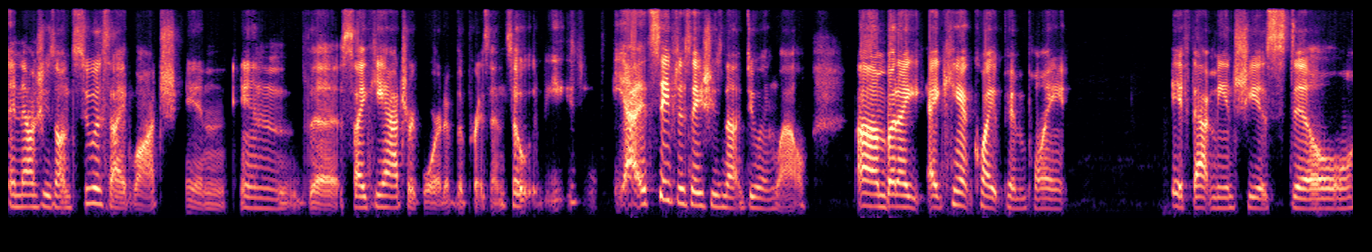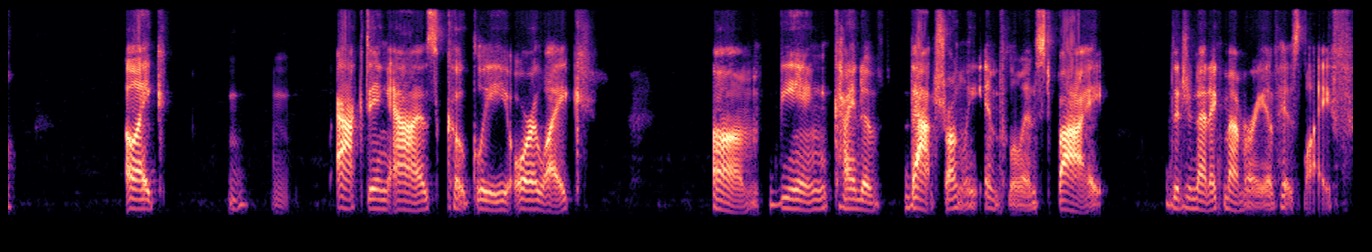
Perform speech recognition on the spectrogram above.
and now she's on suicide watch in in the psychiatric ward of the prison. So yeah, it's safe to say she's not doing well. Um, but I I can't quite pinpoint if that means she is still like acting as Cokely or like um being kind of that strongly influenced by the genetic memory of his life.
